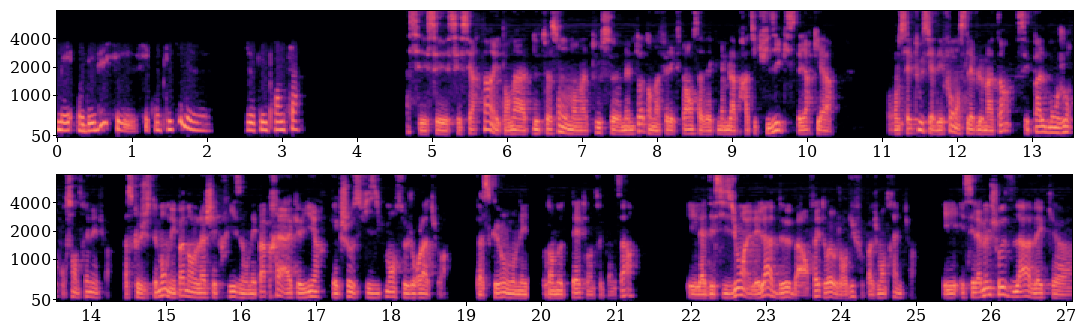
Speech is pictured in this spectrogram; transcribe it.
Mais au début, c'est compliqué de, de comprendre ça. C'est certain. Et en as, de toute façon, on en a tous, euh, même toi, tu en as fait l'expérience avec même la pratique physique. C'est-à-dire qu'il y a, on le sait tous, il y a des fois on se lève le matin, c'est pas le bon jour pour s'entraîner, tu vois. Parce que justement, on n'est pas dans le lâcher prise, on n'est pas prêt à accueillir quelque chose physiquement ce jour-là, tu vois. Parce que on est dans notre tête ou un truc comme ça. Et la décision, elle est là de, bah en fait, ouais, aujourd'hui, il faut pas que je m'entraîne, tu vois. Et, c'est la même chose là avec euh,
